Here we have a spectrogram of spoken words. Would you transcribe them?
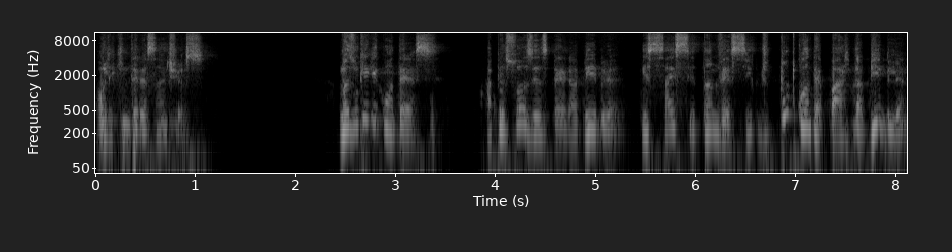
Olha que interessante isso. Mas o que, que acontece? A pessoa às vezes pega a Bíblia e sai citando versículo de tudo quanto é parte da Bíblia,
